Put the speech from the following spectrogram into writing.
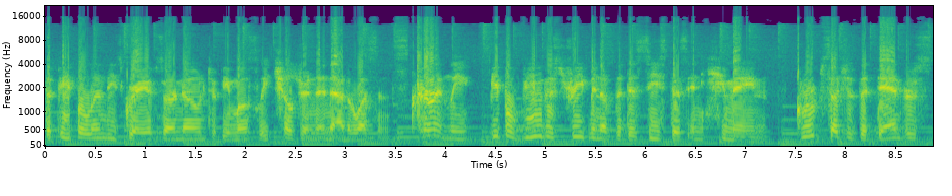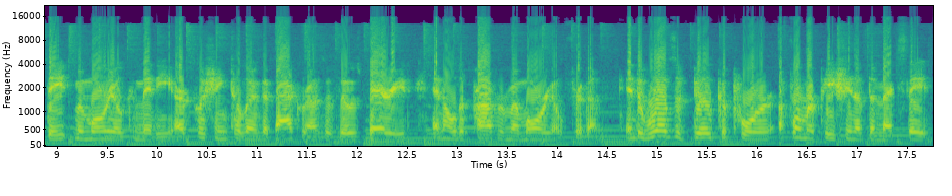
The people in these graves are known to be mostly children and adolescents. Currently, people view this treatment of the deceased as inhumane. Groups such as the Danvers State Memorial Committee are pushing to learn the backgrounds of those buried and hold a proper memorial for them. In the words of Bill Kapoor, a former patient of the Met State,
